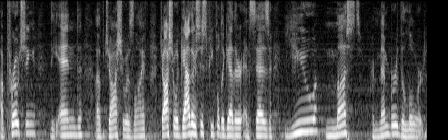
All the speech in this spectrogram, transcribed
approaching the end of Joshua's life. Joshua gathers his people together and says, You must remember the Lord.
